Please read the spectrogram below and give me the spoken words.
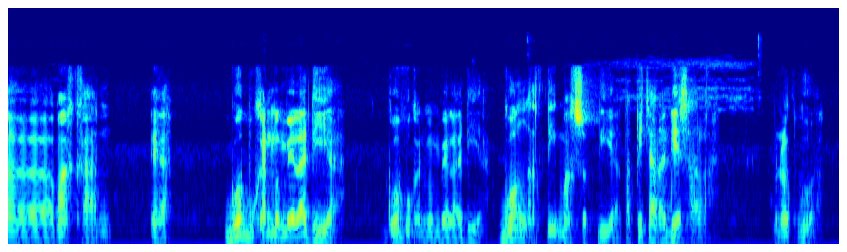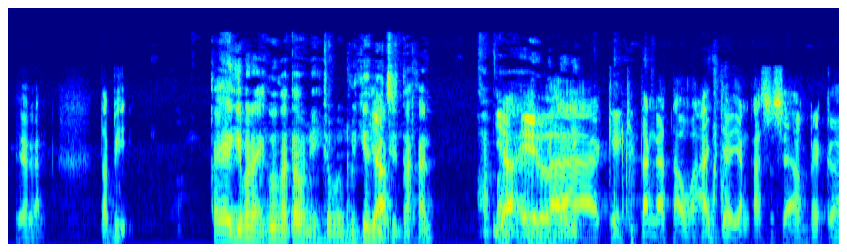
eh, makan ya. Gue bukan membela dia gue bukan membela dia. Gue ngerti maksud dia tapi cara dia salah menurut gue ya kan? Tapi Kayak gimana ya? Gue nggak tahu nih. Coba bikin Yang- diceritakan apa ya elah kayak kita nggak tahu aja yang kasusnya sampai ke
